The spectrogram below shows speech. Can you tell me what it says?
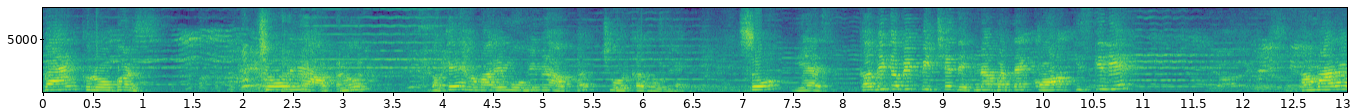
bank robbers चोर है आप लोग। ओके हमारे मूवी में आपका चोर का रोल है। सो so, यस yes, कभी कभी पीछे देखना पड़ता है कौन किसके लिए? हमारा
